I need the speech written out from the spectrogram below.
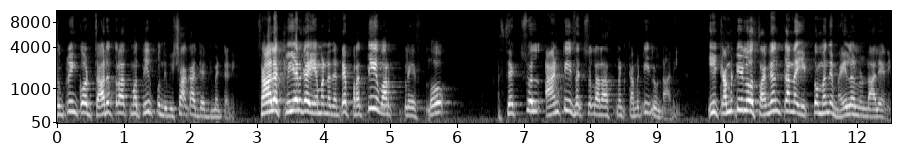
సుప్రీంకోర్టు చారిత్రాత్మక తీర్పు ఉంది విశాఖ జడ్జిమెంట్ అని. చాలా క్లియర్గా ఏమన్నదంటే ప్రతి వర్క్ ప్లేస్లో సెక్షువల్ యాంటీ సెక్షువల్ హరాస్మెంట్ కమిటీలు ఉండాలి. ఈ కమిటీలో సగం కన్నా ఎక్కువ మంది మహిళలు ఉండాలి అని.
